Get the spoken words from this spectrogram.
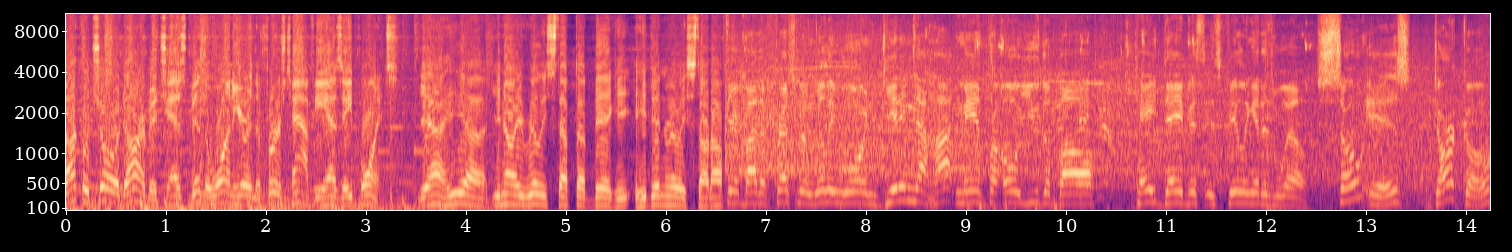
Darko Cohadarevic has been the one here in the first half. He has eight points. Yeah, he uh, you know he really stepped up big. He, he didn't really start off. Here by the freshman Willie Warren, getting the hot man for OU the ball. Cade Davis is feeling it as well. So is Darko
